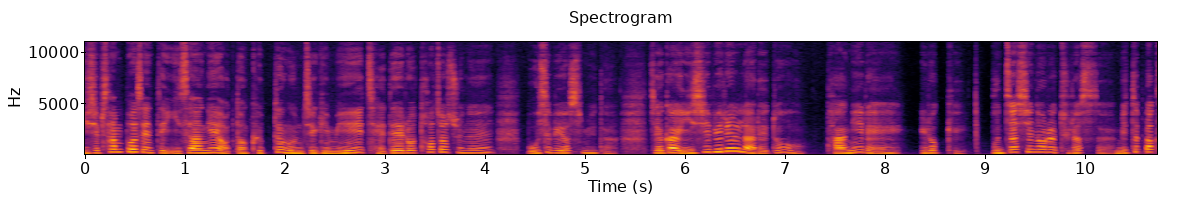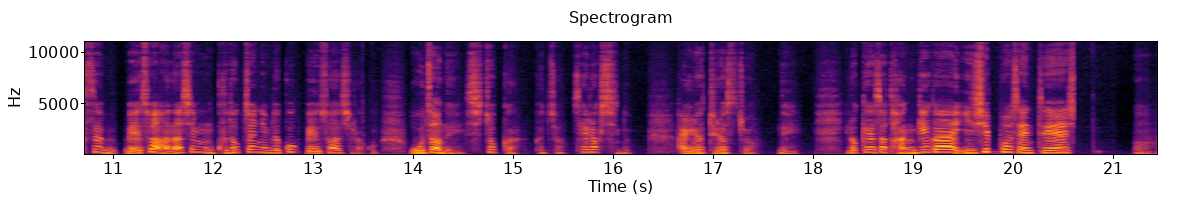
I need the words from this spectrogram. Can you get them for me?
23% 이상의 어떤 급등 움직임이 제대로 터져주는 모습이었습니다. 제가 21일 날에도 당일에 이렇게 문자 신호를 드렸어요. 미트박스 매수 안 하신 구독자님들 꼭 매수하시라고. 오전에 시초가, 그쵸? 세력 신호 알려드렸죠. 네. 이렇게 해서 단기가 20%의 어,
